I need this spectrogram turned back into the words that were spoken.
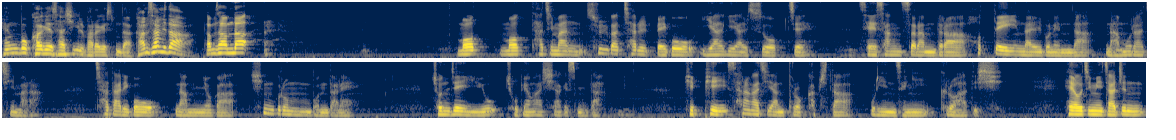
행복하게 사시길 바라겠습니다. 감사합니다. 감사합니다. 못못하지만 술과 차를 빼고 이야기할 수 없제. 세상 사람들아 헛되이 날 보낸다 나무라지 마라. 차다리고 남녀가 흰구름 본다네. 존재 이유 조병하시 하겠습니다. 깊이 사랑하지 않도록 합시다. 우리 인생이 그러하듯이 헤어짐이 잦은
